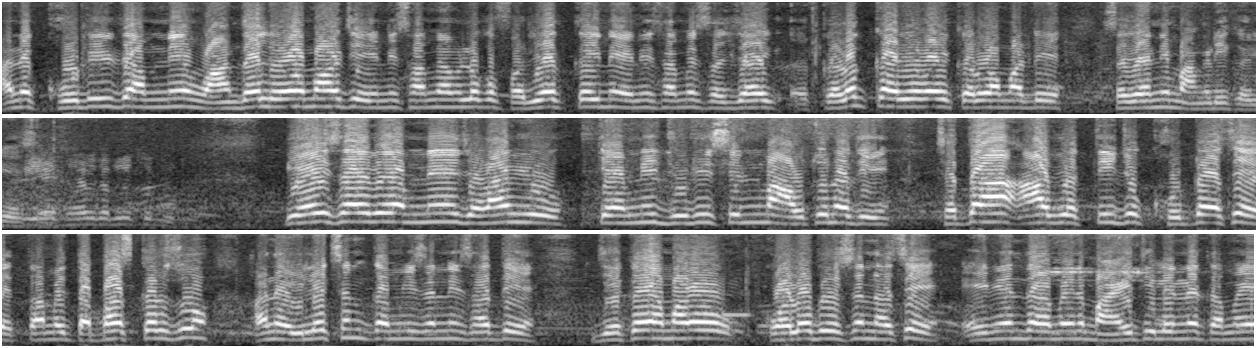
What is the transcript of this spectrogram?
અને ખોટી રીતે અમને વાંધા લેવામાં આવે છે, એની સામે અમે લોકો ફરિયાદ કરીને એની સામે સજા, કડક કાર્યવાહી કરવા માટે સજાની માંગણી કરીએ છીએ. પીઆઈ સાહેબે અમને જણાવ્યું કે એમની જ્યુડિશિયલમાં આવતું નથી. છતાં આ વ્યક્તિ જો ખોટો હશે તો અમે તપાસ કરશું અને ઇલેક્શન કમિશનની સાથે જે કંઈ અમારો કોલોબરેશન હશે, એની અંદર અમે માહિતી લઈને તમે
